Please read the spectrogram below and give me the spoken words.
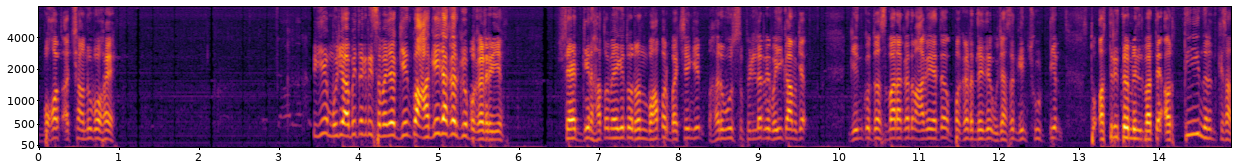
बहुत अच्छा अनुभव है। ये मुझे अभी तक नहीं समझ आया गेंद को आगे जाकर क्यों पकड़ रही है। शायद गेंद हाथों में आएगी तो रन वहाँ पर बचेंगे। हर उस फील्डर ने वही काम किया। गेंद को 10-12 कदम आगे जाते पकड़ देते जैसा गेंद छूटती है तो अतिरिक्त रन मिल पाते हैं। और तीन रन के साथ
